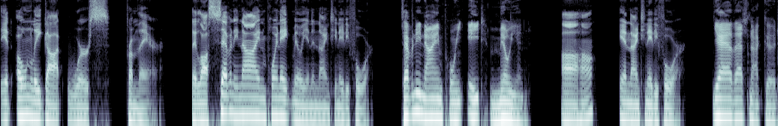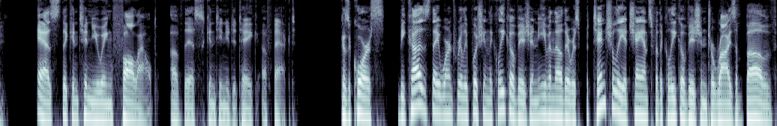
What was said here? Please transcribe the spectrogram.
It only got worse from there. They lost 79.8 million in 1984. 79.8 million. Uh-huh. In 1984. Yeah, that's not good. As the continuing fallout of this continued to take effect. Because of course, because they weren't really pushing the ColecoVision, even though there was potentially a chance for the ColecoVision to rise above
